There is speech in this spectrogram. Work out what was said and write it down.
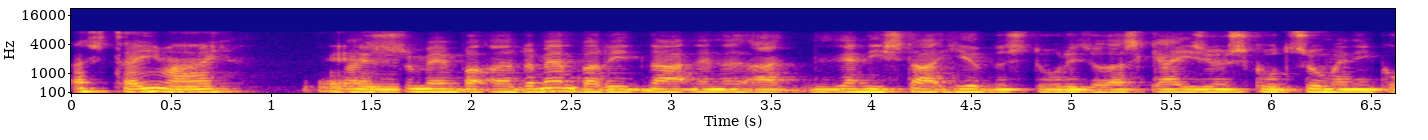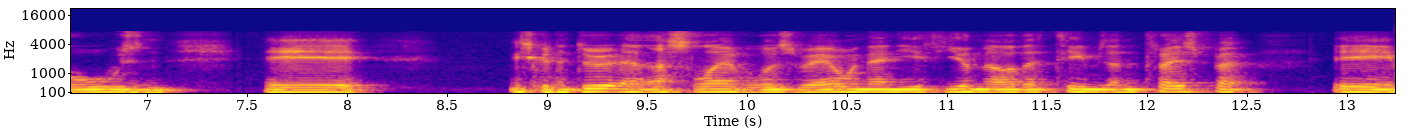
This time, aye. I just remember. I remember reading that, and then I, then you start hearing the stories of this guy's who scored so many goals, and uh, he's going to do it at this level as well. And then you're hearing the other team's interest. But uh,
